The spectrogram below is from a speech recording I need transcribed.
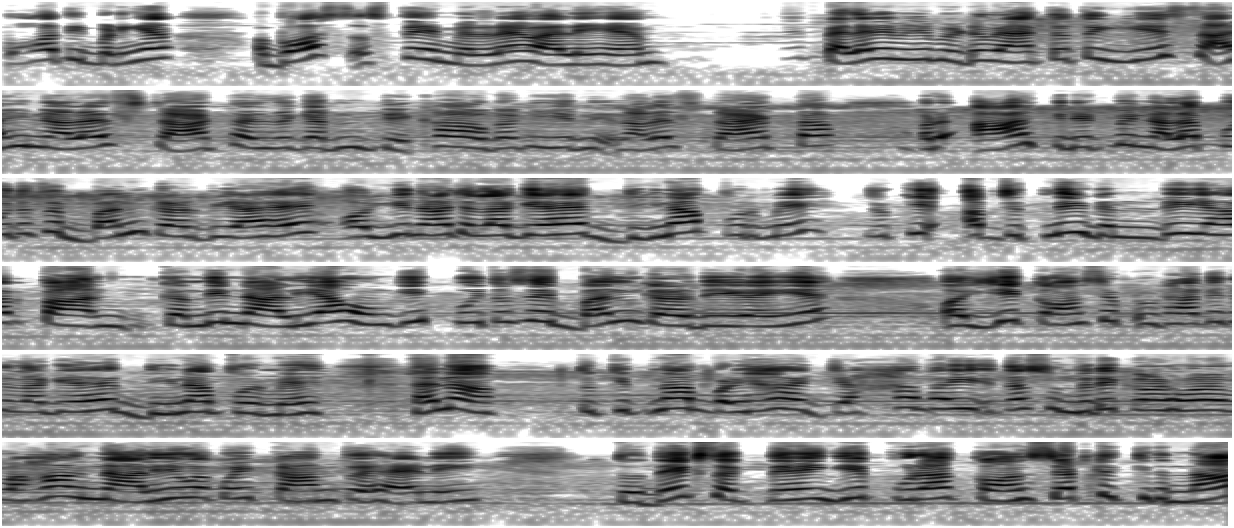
बहुत ही बढ़िया और बहुत सस्ते मिलने वाली हैं। पहले भी मेरी वीडियो बनाया था तो ये शाही नाला स्टार्ट था, जैसे कि आपने देखा होगा कि ये नाला स्टार्ट था और आज के डेट में नाला पूरी तरह से बंद कर दिया है और ये नाला चला गया है दीनापुर में, जो कि अब जितनी गंदी यहाँ गंदी नालियाँ होंगी पूरी तरह से बंद कर दी गई हैं और ये कॉन्सेप्ट उठा के चला गया है दीनापुर में, है ना? तो कितना बढ़िया जहाँ भाई इतना सुंदरीकरण हो रहा है, वहाँ नालियों का कोई काम तो है नहीं। तो देख सकते हैं, ये पूरा कॉन्सेप्ट कितना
